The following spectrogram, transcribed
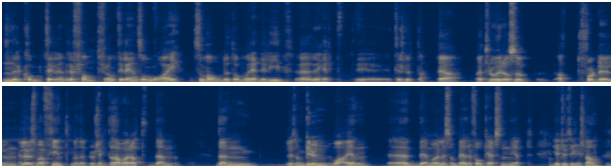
Så dere, kom til, dere fant fram til en sånn why som handlet om å redde liv eh, helt eh, til slutt, da. Ja, og jeg tror også at fordelen Eller det som var fint med det prosjektet, da, var at den, den liksom grunnwhyen, eh, det med å liksom bedre folkehelsen i et, i et utviklingsland,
